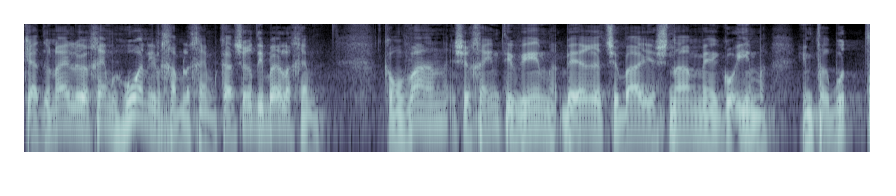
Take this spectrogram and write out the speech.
כי אדוני אלוהיכם הוא הנלחם לכם, כאשר דיבר לכם. כמובן שחיים טבעיים בארץ שבה ישנם אה, גויים עם תרבות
